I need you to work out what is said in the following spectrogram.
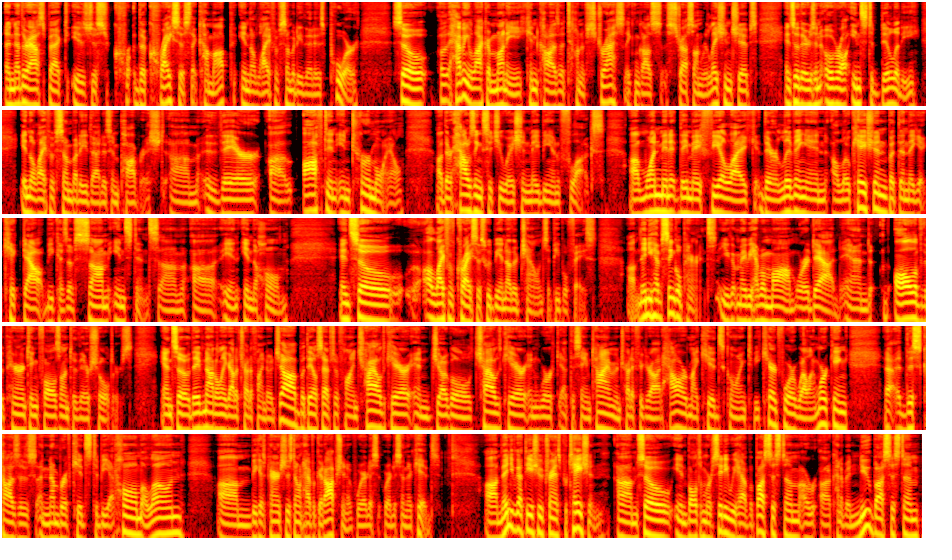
another aspect is just cr- the crisis that come up in the life of somebody that is poor. So, having a lack of money can cause a ton of stress. It can cause stress on relationships. And so, there's an overall instability in the life of somebody that is impoverished. Um, they're uh, often in turmoil. Uh, their housing situation may be in flux. Um, one minute they may feel like they're living in a location, but then they get kicked out because of some instance um, uh, in in the home. And so a life of crisis would be another challenge that people face. Um, then you have single parents. You maybe have a mom or a dad, and all of the parenting falls onto their shoulders. And so they've not only got to try to find a job, but they also have to find childcare and juggle childcare and work at the same time and try to figure out how are my kids going to be cared for while I'm working. Uh, this causes a number of kids to be at home alone um, because parents just don't have a good option of where to where to send their kids. Um, then you've got the issue of transportation. Um, so in Baltimore City, we have a bus system, a, a kind of a new bus system.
